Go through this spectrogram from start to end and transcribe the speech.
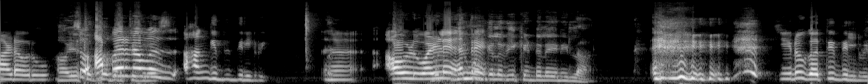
ಮಾಡೋರು. ಸೊ ಅಪರ್ಣ. ವಾಸ್ ಹಂಗಿದ್ದಿಲ್ರಿ ಅವಳು ಒಳ್ಳೆ ಅಂದ್ರೆ ವೀಕೆಂಡ್ ಎಲ್ಲ ಏನಿಲ್ಲ? ಏನೂ ಗೊತ್ತಿದ್ದಿಲ್ರಿ.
